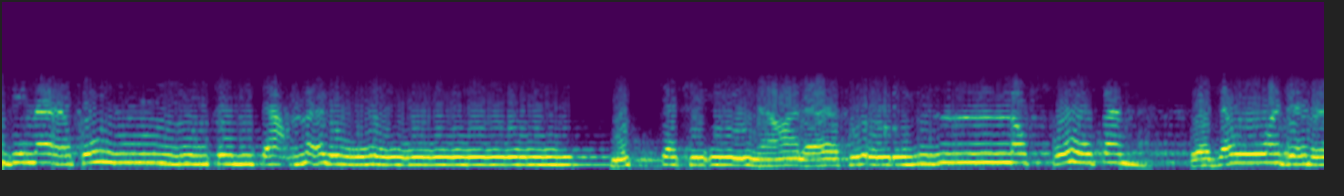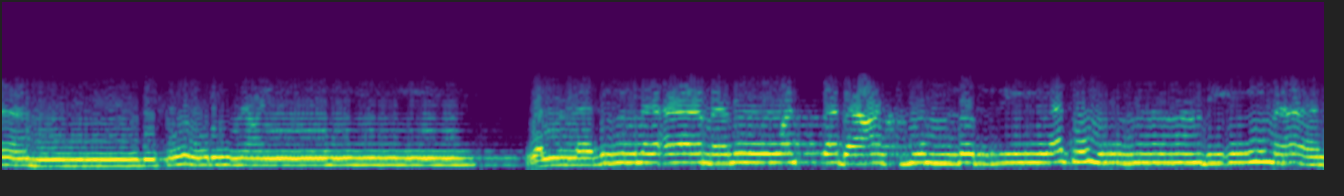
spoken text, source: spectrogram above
بما كنتم تعملون. متكئين على سرر مصفوفة وزوجناهم بحور عين. والذين آمنوا واتبعتهم ذريتهم بإيمان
